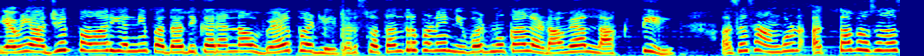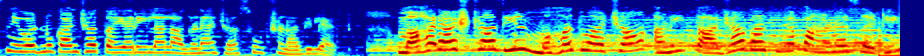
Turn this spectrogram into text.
यावेळी अजित पवार यांनी पदाधिकाऱ्यांना वेळ पडली तर स्वतंत्रपणे निवडणुका लढाव्या लागतील असं सांगून आत्तापासूनच निवडणुकांच्या तयारीला लागण्याच्या सूचना दिल्यात. महाराष्ट्रातील महत्त्वाच्या आणि ताज्या बातम्या पाहण्यासाठी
